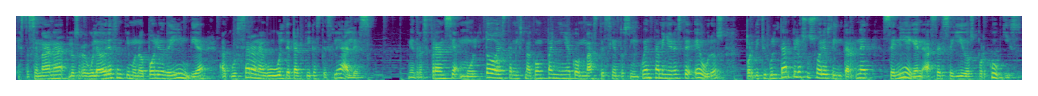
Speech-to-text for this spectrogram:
Esta semana, los reguladores antimonopolio de India acusaron a Google de prácticas desleales, mientras Francia multó a esta misma compañía con más de 150 millones de euros por dificultar que los usuarios de Internet se nieguen a ser seguidos por cookies.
